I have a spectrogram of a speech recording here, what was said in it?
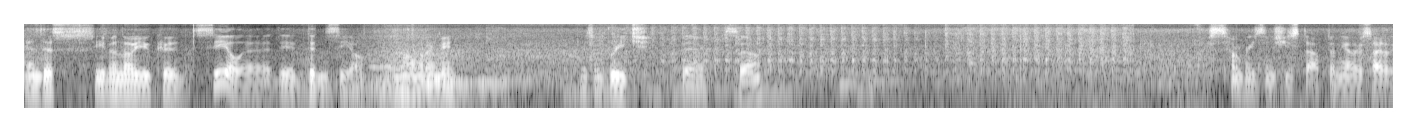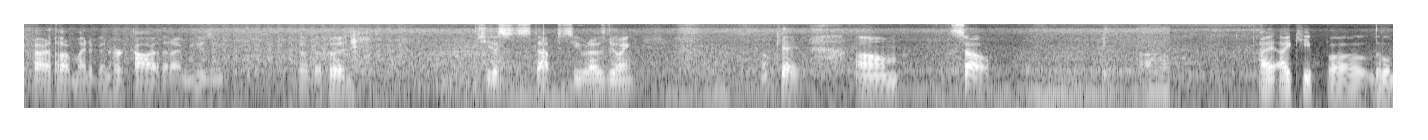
And this, even though you could seal it, it didn't seal. You know what I mean? There's a breach there, so. For some reason she stopped on the other side of the car. I thought it might have been her car that I'm using, the, the hood. She just stopped to see what I was doing. Okay, um, so uh, I, I, keep uh, little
